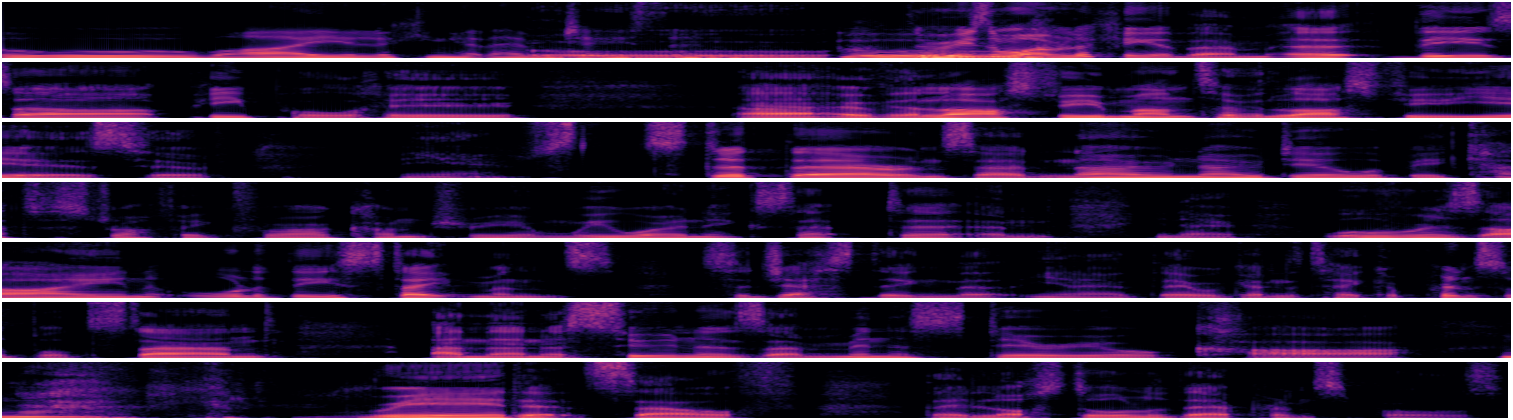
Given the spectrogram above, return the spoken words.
Ooh, why are you looking at them, Jason? Ooh. The reason why I'm looking at them, uh, these are people who, uh, over the last few months, over the last few years, have you know, stood there and said, "No, no deal would be catastrophic for our country, and we won't accept it, and you know, we'll resign." All of these statements suggesting that you know they were going to take a principled stand, and then as soon as a ministerial car reared itself, they lost all of their principles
